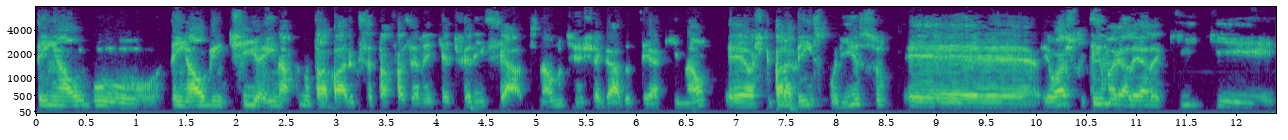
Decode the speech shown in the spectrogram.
tem algo tem algo em ti aí na, no trabalho que você está fazendo aí que é diferenciado. Senão não tinha chegado até aqui, não. É, eu acho que parabéns por isso. É, eu acho que tem uma galera aqui que,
